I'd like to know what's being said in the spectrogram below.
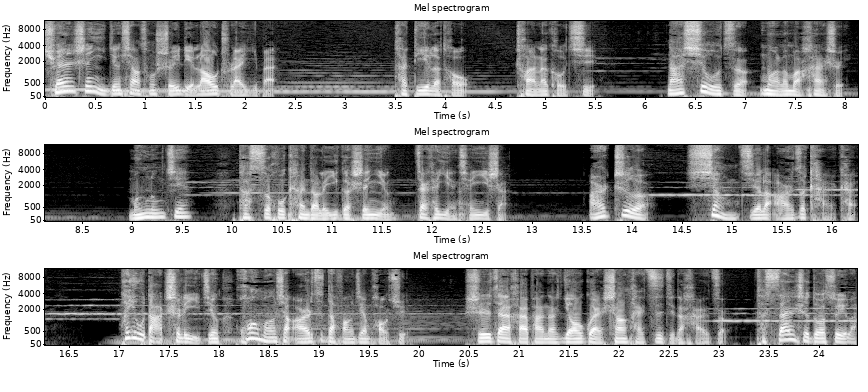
全身已经像从水里捞出来一般。他低了头，喘了口气，拿袖子抹了抹汗水。朦胧间，他似乎看到了一个身影在他眼前一闪，而这像极了儿子凯凯。他又大吃了一惊，慌忙向儿子的房间跑去。实在害怕那妖怪伤害自己的孩子，他三十多岁了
